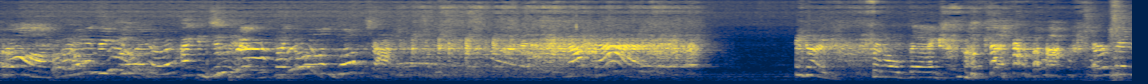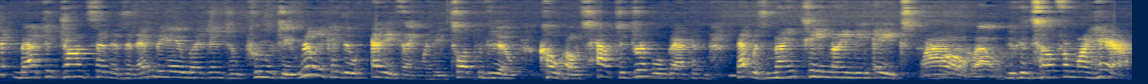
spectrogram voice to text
wrong. Oh, what are you doing? I can do it. Like a long boat shot. Not bad. Pretty good for an old bag. Earvin Magic Johnson is an NBA legend who proved he really can do anything when he taught the View co-host how to dribble back in, that was 1998. Wow. Oh, well, you can tell from my hair.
